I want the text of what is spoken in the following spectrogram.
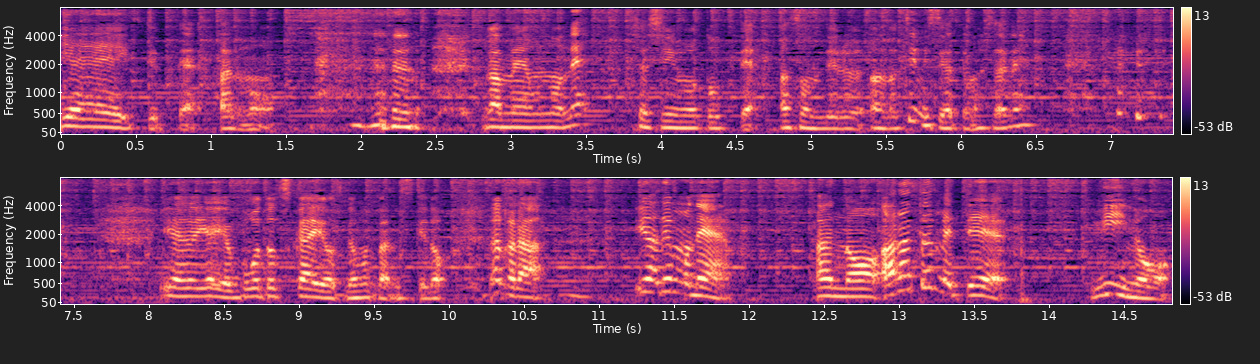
イエーイって言ってあの 画面のね写真を撮って遊んでるあのテニスやってましたね。いやいやいやボード使えよって思ったんですけど。だからいやでもねあの改めて Wii の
